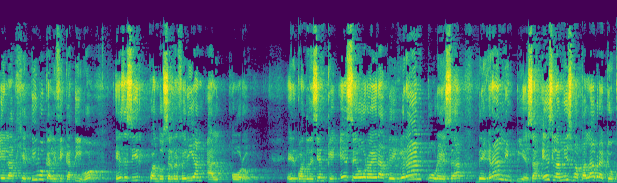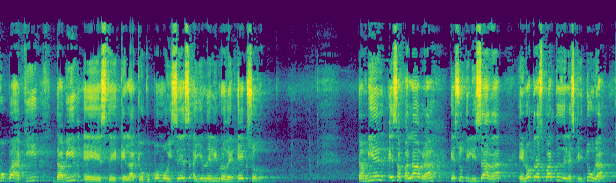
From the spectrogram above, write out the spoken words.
el adjetivo calificativo, es decir, cuando se referían al oro. Eh, cuando decían que ese oro era de gran pureza, de gran limpieza, es la misma palabra que ocupa aquí David, este, que la que ocupó Moisés ahí en el libro de Éxodo. También esa palabra es utilizada en otras partes de la escritura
